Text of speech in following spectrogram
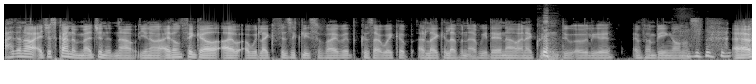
I don't know. I just kind of imagine it now. You know, I don't think I'll, I I would like physically survive it because I wake up at like 11 every day now, and I couldn't do earlier, if I'm being honest. Um,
